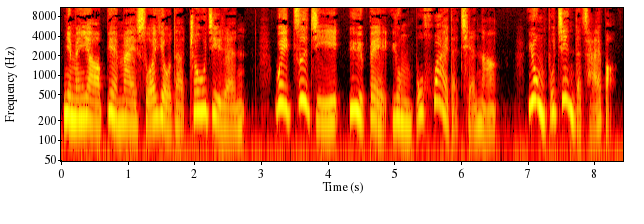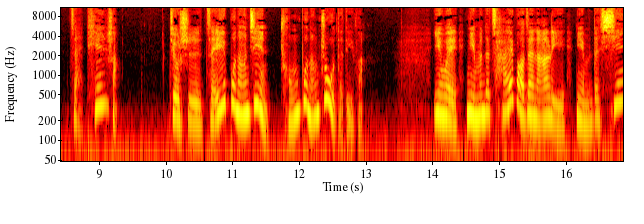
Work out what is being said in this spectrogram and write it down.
你们要变卖所有的周济人，为自己预备永不坏的钱囊，用不尽的财宝在天上，就是贼不能进、虫不能住的地方。因为你们的财宝在哪里，你们的心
